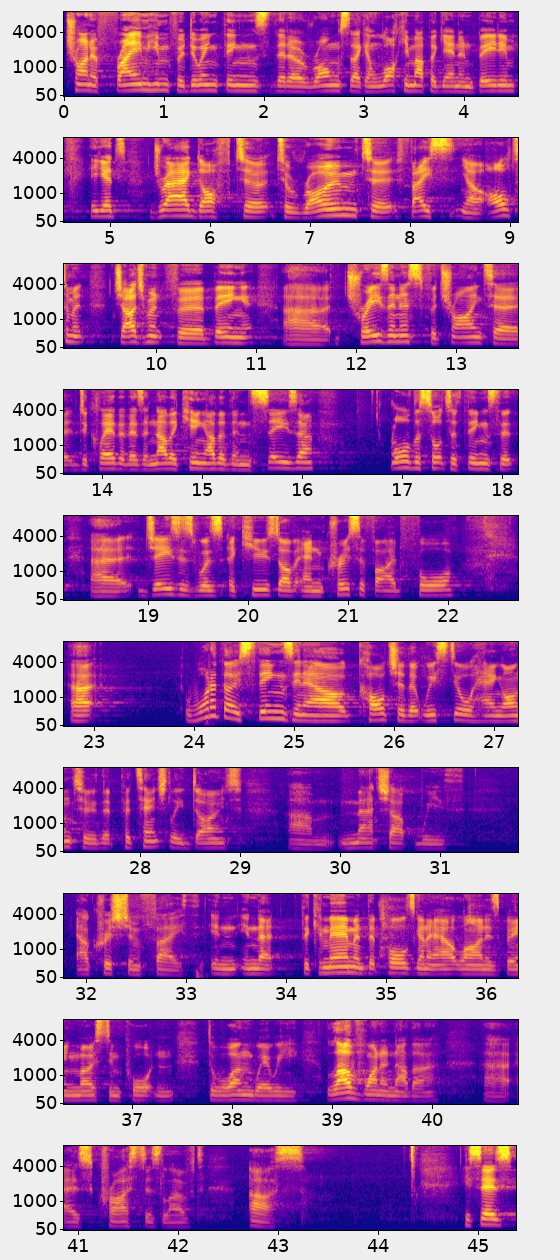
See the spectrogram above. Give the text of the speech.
trying to frame him for doing things that are wrong so they can lock him up again and beat him. He gets dragged off to, to Rome to face you know, ultimate judgment for being uh, treasonous, for trying to declare that there's another king other than Caesar all the sorts of things that uh, Jesus was accused of and crucified for. Uh, what are those things in our culture that we still hang on to that potentially don't um, match up with our Christian faith? In, in that the commandment that Paul's going to outline as being most important, the one where we love one another uh, as Christ has loved us. He says,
